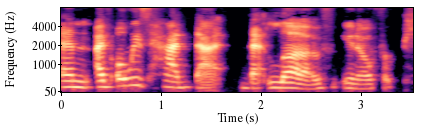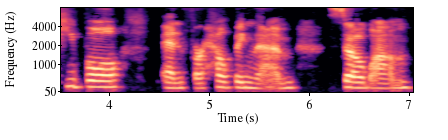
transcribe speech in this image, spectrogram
and i've always had that that love you know for people and for helping them. So um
